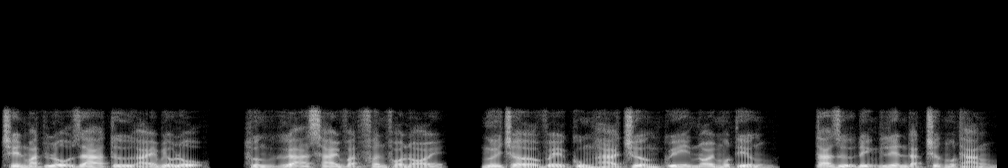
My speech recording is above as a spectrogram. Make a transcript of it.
trên mặt lộ ra từ ái biểu lộ, hướng gã sai vật phân phó nói, ngươi trở về cùng hà trưởng quỹ nói một tiếng, ta dự định liên đặt trước một tháng,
